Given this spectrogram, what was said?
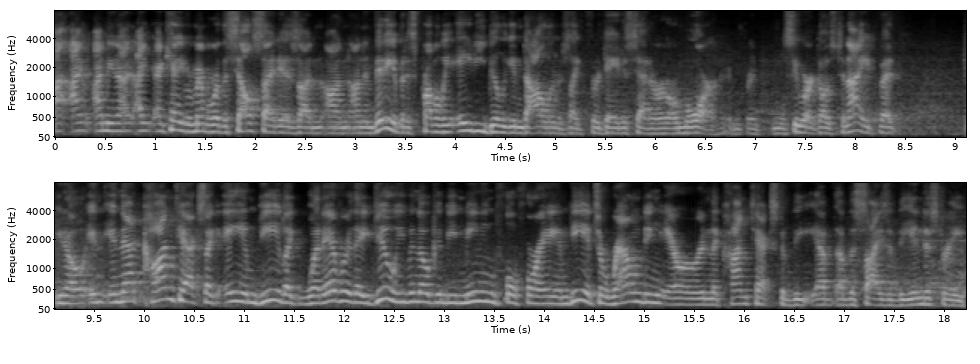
I, I mean, I, I can't even remember where the sell side is on, on, on NVIDIA, but it's probably $80 billion like for data center or more. And we'll see where it goes tonight. But, you know, in, in that context, like AMD, like whatever they do, even though it can be meaningful for AMD, it's a rounding error in the context of the, of, of the size of the industry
